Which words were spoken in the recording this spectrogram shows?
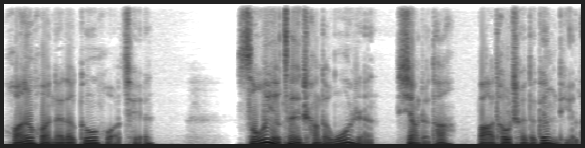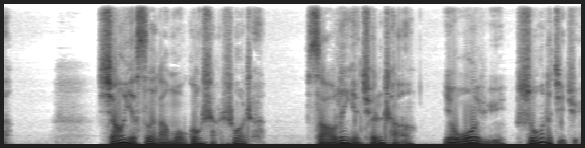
缓缓来到篝火前。所有在场的倭人向着他，把头垂得更低了。小野四郎目光闪烁着，扫了一眼全场，用倭语说了几句。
